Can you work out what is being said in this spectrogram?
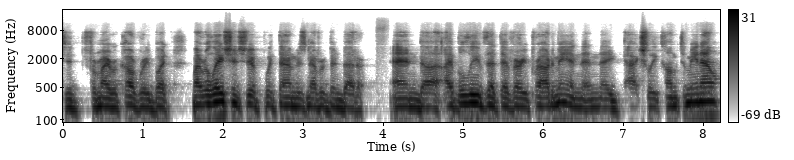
to for my recovery. But my relationship with them has never been better, and uh, I believe that they're very proud of me, and and they actually come to me now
